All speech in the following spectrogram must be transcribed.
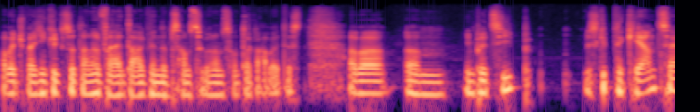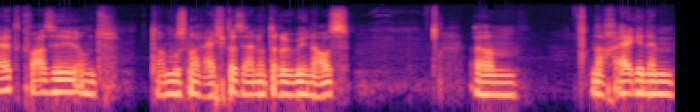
aber entsprechend kriegst du dann einen freien Tag, wenn du am Samstag oder am Sonntag arbeitest. Aber ähm, im Prinzip, es gibt eine Kernzeit quasi und da muss man erreichbar sein und darüber hinaus ähm, nach eigenem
